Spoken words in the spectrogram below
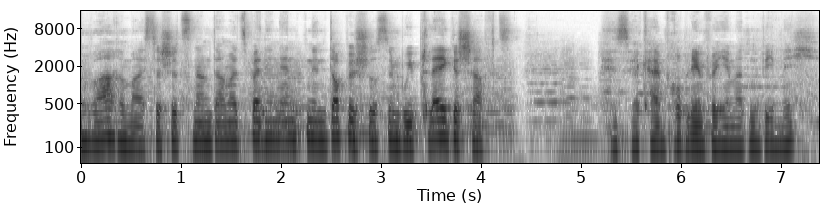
Nur wahre Meisterschützen haben damals bei den Enten den Doppelschuss im WePlay geschafft. Ist ja kein Problem für jemanden wie mich.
